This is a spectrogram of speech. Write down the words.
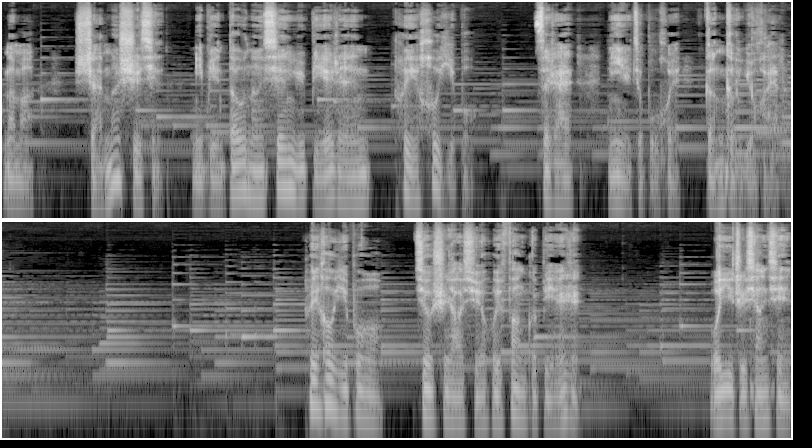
那么什么事情？你便都能先于别人退后一步，自然你也就不会耿耿于怀了。退后一步，就是要学会放过别人。我一直相信，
